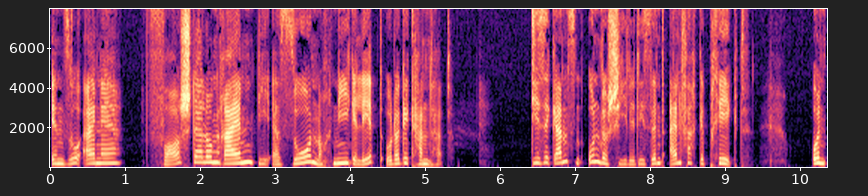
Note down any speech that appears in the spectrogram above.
in so eine Vorstellung rein, die er so noch nie gelebt oder gekannt hat. Diese ganzen Unterschiede, die sind einfach geprägt. Und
